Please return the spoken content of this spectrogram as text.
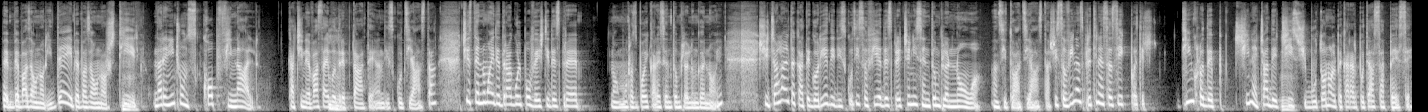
pe, pe baza unor idei, pe baza unor știri, mm. nu are niciun scop final ca cineva să aibă mm. dreptate în discuția asta, ci este numai de dragul poveștii despre nu, un război care se întâmplă lângă noi. Și cealaltă categorie de discuții să fie despre ce ni se întâmplă nouă în situația asta. Și să vină spre tine să zic, păi, deci, dincolo de cine ce a decis mm. și butonul pe care ar putea să apese,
